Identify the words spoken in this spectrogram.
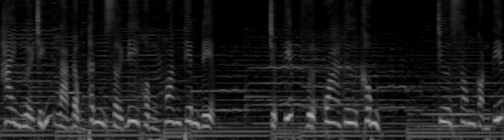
Hai người chính là động thân rời đi hồng hoang thiên địa. Trực tiếp vượt qua hư không. Chưa xong còn tiếp.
